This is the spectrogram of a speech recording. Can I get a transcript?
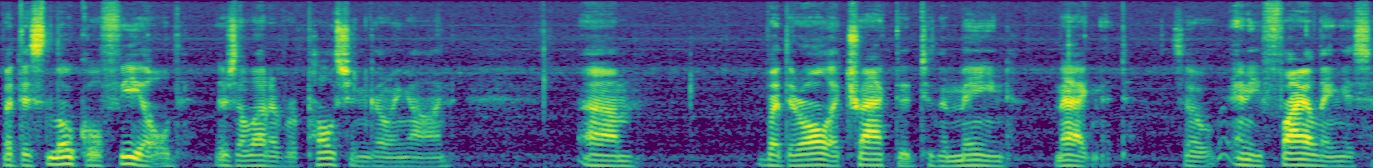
But this local field, there's a lot of repulsion going on. Um, but they're all attracted to the main magnet. So any filing is,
